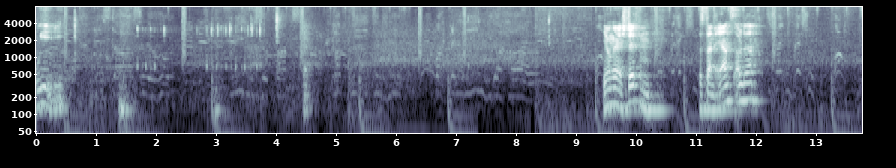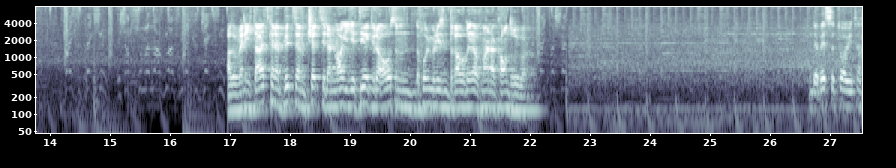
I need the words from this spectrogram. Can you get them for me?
Ui. Junge, Steffen, das ist dein Ernst, Alter? Also wenn ich da jetzt keine Blitze im Chat sehe, dann mag ich jetzt direkt wieder aus und hol mir diesen Traoré auf meinen Account rüber. Und der beste Torhüter,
